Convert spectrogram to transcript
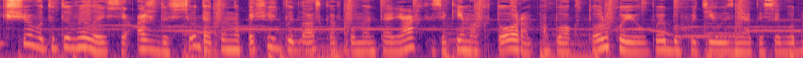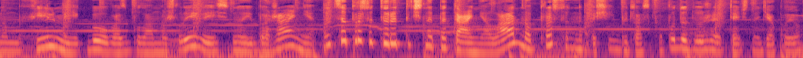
Якщо ви додивилися аж до сюди, то напишіть, будь ласка, в коментарях, з яким актором або акторкою ви би хотіли знятися в одному фільмі, якби у вас була можливість, ну і бажання. Ну це просто теоретичне питання, ладно? Просто напишіть, будь ласка, буду дуже вдячна, дякую.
